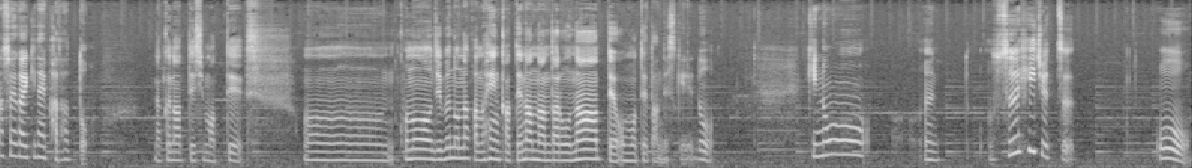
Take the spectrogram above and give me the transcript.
まあそれがいきなりパタッとなくなってしまってうーんこの自分の中の変化って何なんだろうなって思ってたんですけれど昨日、うん、数秘術を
